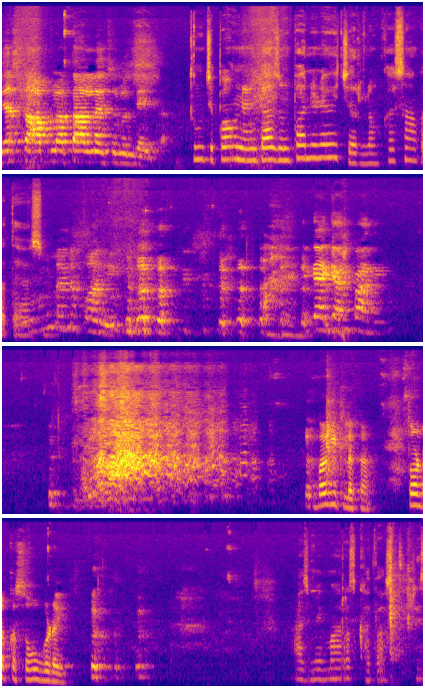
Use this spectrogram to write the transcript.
जास्त आपला ताल नाही चुलून द्यायचा. तुमच्या पाहुण्याने तर अजून पाणी नाही विचारलं. काय सांगत आहे असं बघितलं का? तोंड कसं उघड आज मी मारच खात असते लई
